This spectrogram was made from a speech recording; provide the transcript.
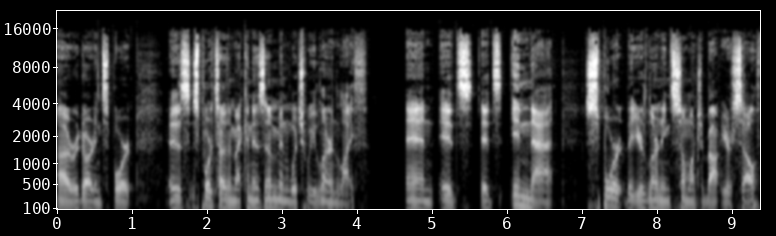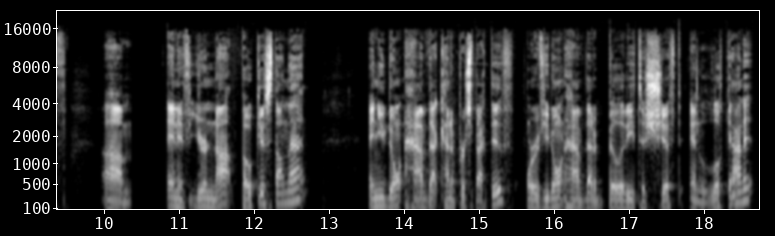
uh, regarding sport is sports are the mechanism in which we learn life, and it's it's in that sport that you're learning so much about yourself. Um, and if you're not focused on that, and you don't have that kind of perspective, or if you don't have that ability to shift and look at it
